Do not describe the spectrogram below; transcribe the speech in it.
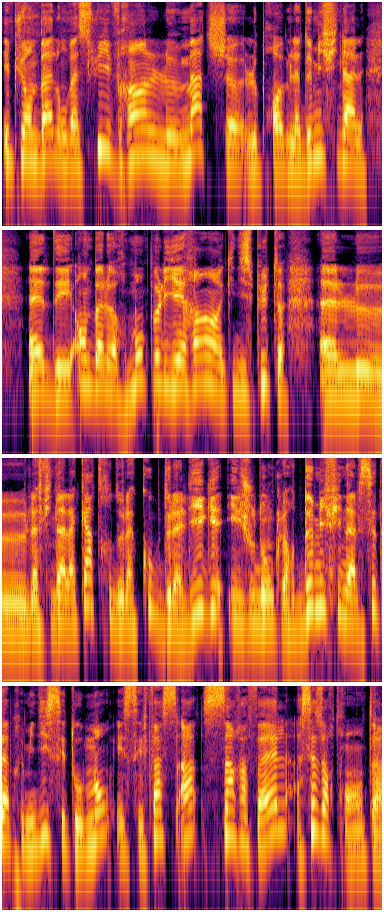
Et puis en balle, on va suivre hein, le match, le prom, la demi-finale des handballeurs montpelliérains qui disputent euh, la finale à 4 de la Coupe de la Ligue. Ils jouent donc leur demi-finale cet après-midi. C'est au Mans et c'est face à Saint-Raphaël à 16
